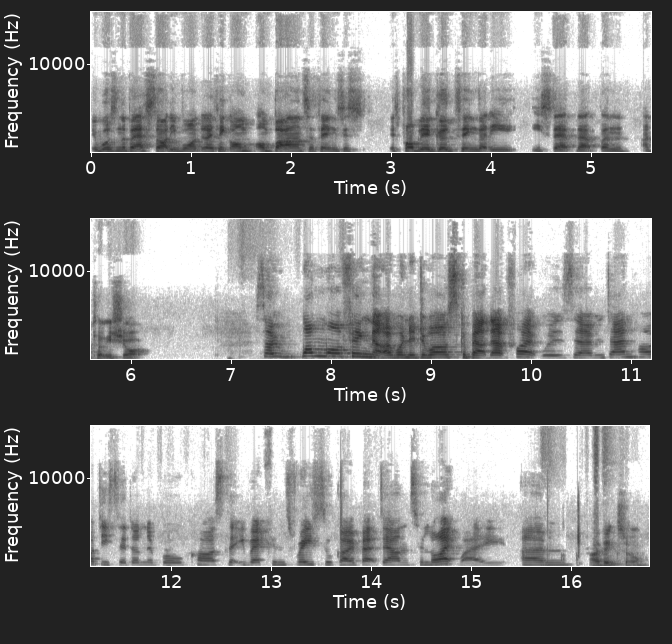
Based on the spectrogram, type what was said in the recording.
it wasn't the best start he wanted, I think on, on balance of things, it's it's probably a good thing that he he stepped up and, and took his shot. So one more thing that I wanted to ask about that fight was um, Dan Hardy said on the broadcast that he reckons Rhys will go back down to lightweight. Um, I think so.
